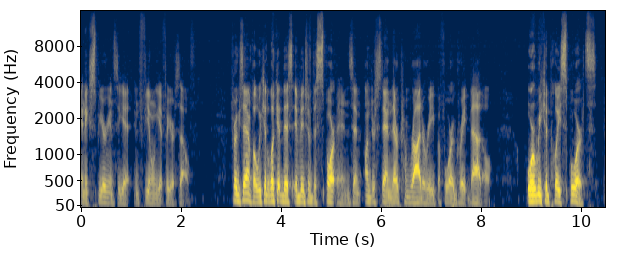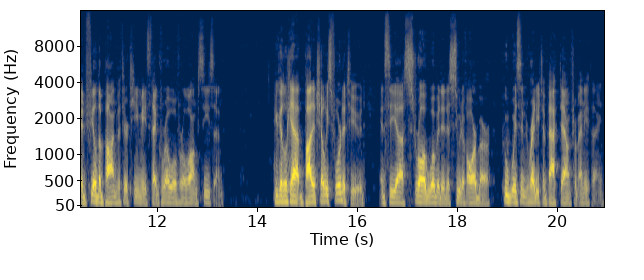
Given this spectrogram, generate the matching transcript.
and experiencing it and feeling it for yourself. For example, we can look at this image of the Spartans and understand their camaraderie before a great battle. Or we could play sports and feel the bond with your teammates that grow over a long season. You could look at Botticelli's fortitude and see a strong woman in a suit of armor who wasn't ready to back down from anything.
